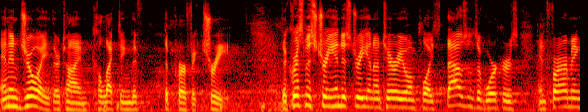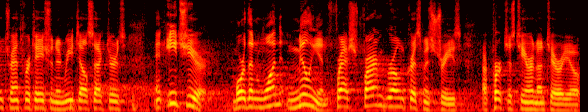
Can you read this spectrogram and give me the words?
and enjoy their time collecting the, the perfect tree. The Christmas tree industry in Ontario employs thousands of workers in farming, transportation and retail sectors, and each year, more than 1 million fresh farm-grown Christmas trees are purchased here in Ontario,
